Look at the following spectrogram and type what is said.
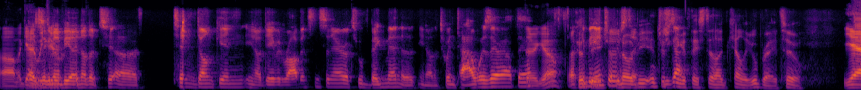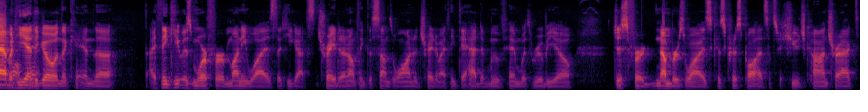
Um, again, is it going to be another t- uh, Tim Duncan, you know, David Robinson scenario? Two big men, uh, you know, the twin towers there out there. there you go. That could, be, interesting. You know, it'd be interesting got- if they still had Kelly Oubre too. Yeah, but Oh, he had to go in the in the. I think it was more for money wise that he got traded. I don't think the Suns wanted to trade him. I think they had to move him with Rubio, just for numbers wise, because Chris Paul had such a huge contract.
